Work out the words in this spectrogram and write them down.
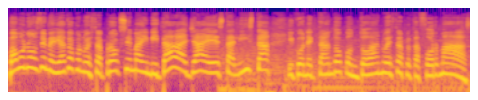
Vámonos de inmediato con nuestra próxima invitada. Ya está lista y conectando con todas nuestras plataformas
